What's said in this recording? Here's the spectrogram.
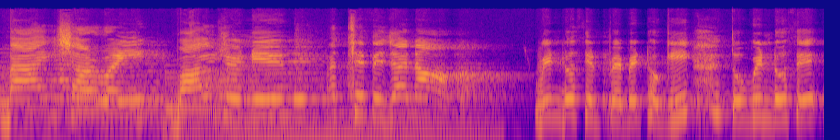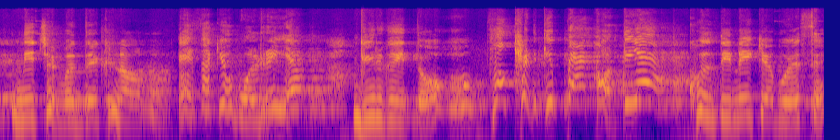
bye Sharvari bye Jenny अच्छे से जाना। विंडो सीट पे बैठोगी तो विंडो से नीचे मत देखना। ऐसा क्यों बोल रही है? गिर गई तो। वो खिड़की पैक होती है। खुलती नहीं क्या वो ऐसे?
